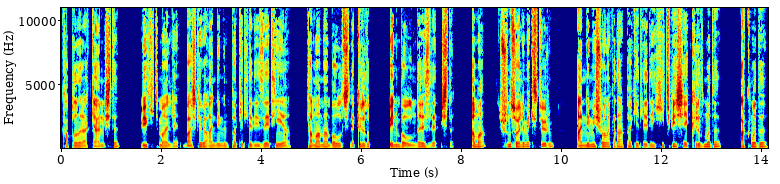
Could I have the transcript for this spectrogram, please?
kaplanarak gelmişti. Büyük ihtimalle başka bir annenin paketlediği zeytinyağı tamamen bavul içinde kırılıp benim bavulumda rezil etmişti. Ama şunu söylemek istiyorum. Annemin şu ana kadar paketlediği hiçbir şey kırılmadı, akmadı,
